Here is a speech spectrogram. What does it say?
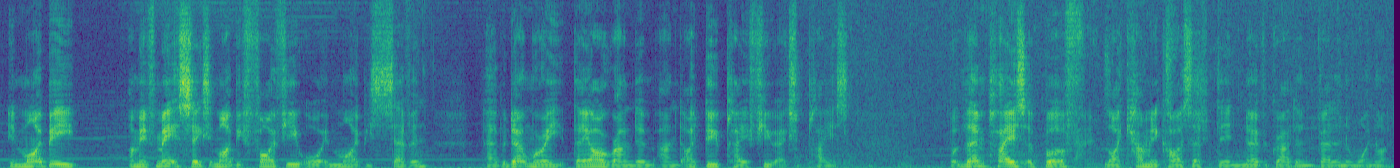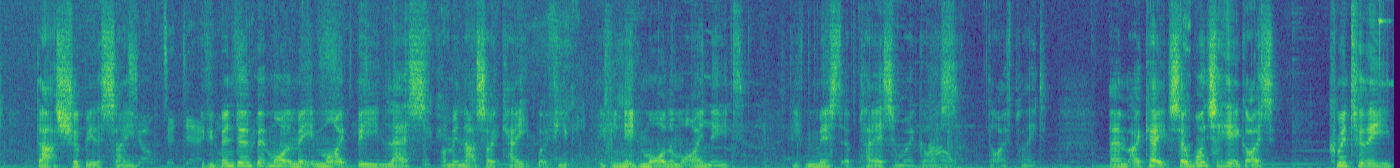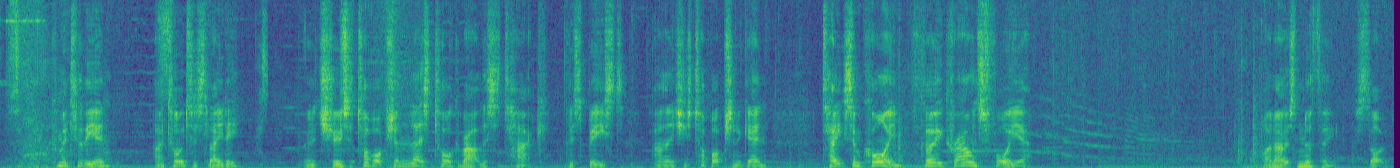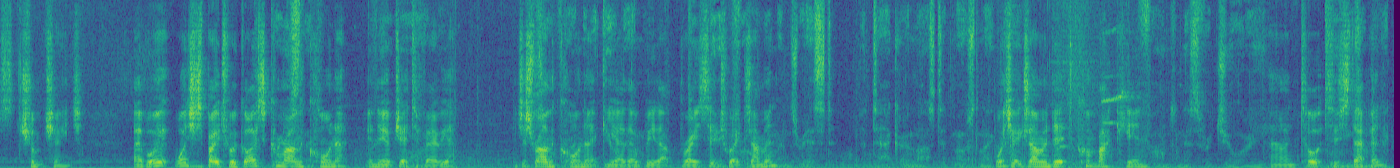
It might be, I mean, for me it's 6, it might be 5 for you, or it might be 7. Uh, but don't worry, they are random and I do play a few extra players. But then players above, like how many cards left in Novigrad and Velen and whatnot, that should be the same. If you've been doing a bit more than me, it might be less. I mean, that's okay. But if you if you need more than what I need, you've missed a player somewhere, guys, that I've played. Um, okay, so once you're here, guys, come into the come into the inn and talk to this lady. I'm going to choose the top option. Let's talk about this attack, this beast, and then choose top option again. Take some coin, 30 crowns for you. I know it's nothing. It's like chump change. Uh, but once you spoke to her, guys, come around the corner in the objective area. Just around the corner, yeah, there'll be that bracelet to examine. Woman's wrist. Attacker lost it most likely. Once you examined it, come back in Fondness for jewelry. and talk to Steppen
